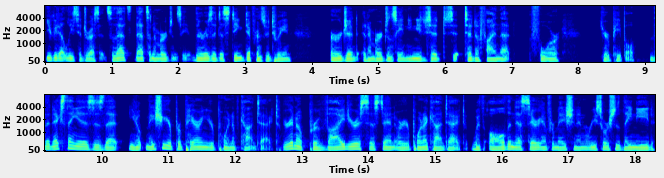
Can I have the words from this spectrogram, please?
you could at least address it. So that's that's an emergency. There is a distinct difference between urgent and emergency, and you need to, to, to define that for your people. The next thing is is that you know make sure you're preparing your point of contact. You're going to provide your assistant or your point of contact with all the necessary information and resources they need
